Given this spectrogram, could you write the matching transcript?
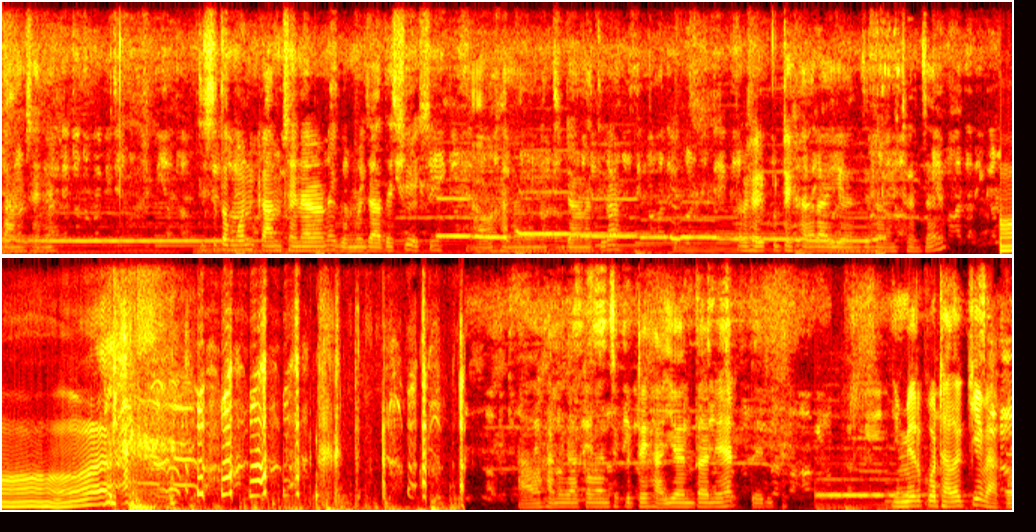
काम छैन। त्यसो त म पनि काम छैन र नै घुम्नु जाँदैछु एकछिन। हावा खानु माथि डाँडातिर। तर फेरि कुट्टै खाएर आइयो भने चाहिँ डर हुन्छ है हावा खानु गएको मान्छे कुट्टै खाइयो भने त अनि फेरि। यो मेरो कोठालाई के भएको?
